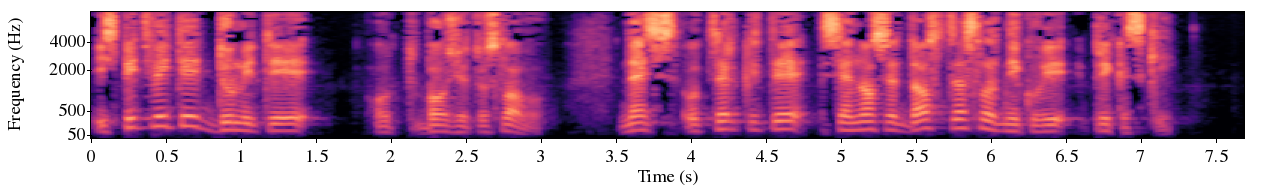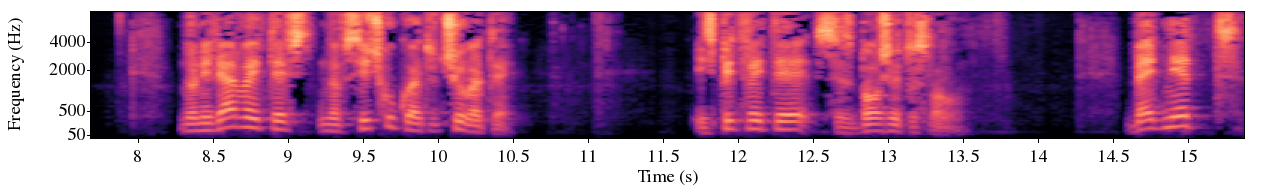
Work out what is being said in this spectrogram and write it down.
Изпитвайте думите от Божието Слово. Днес от църквите се носят доста сладникови приказки но не вярвайте на всичко, което чувате. Изпитвайте с Божието Слово. Бедният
